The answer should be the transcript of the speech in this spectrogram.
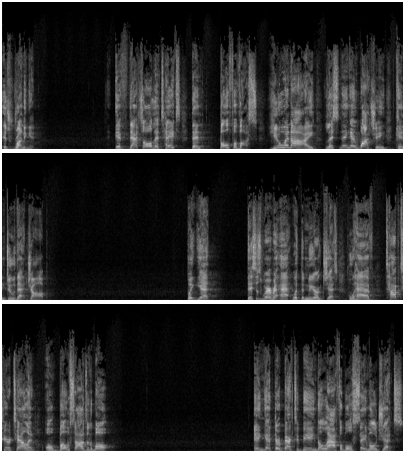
is running it. If that's all it takes, then both of us, you and I, listening and watching, can do that job. But yet, this is where we're at with the New York Jets, who have top tier talent on both sides of the ball. And yet they're back to being the laughable same old Jets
